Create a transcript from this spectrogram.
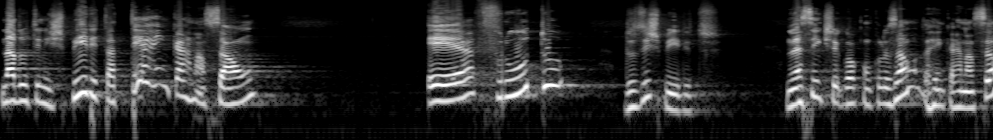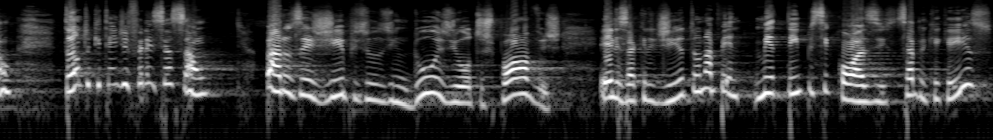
Na doutrina espírita, ter reencarnação é fruto dos espíritos. Não é assim que chegou à conclusão da reencarnação? Tanto que tem diferenciação. Para os egípcios, os hindus e outros povos, eles acreditam na metempsicose. Sabe o que é isso?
